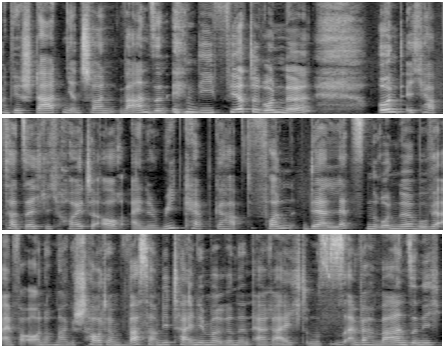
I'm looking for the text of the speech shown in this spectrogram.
Und wir starten jetzt schon Wahnsinn in die vierte Runde. Und ich habe tatsächlich heute auch eine Recap gehabt von der letzten Runde, wo wir einfach auch nochmal geschaut haben, was haben die Teilnehmerinnen erreicht. Und es ist einfach wahnsinnig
